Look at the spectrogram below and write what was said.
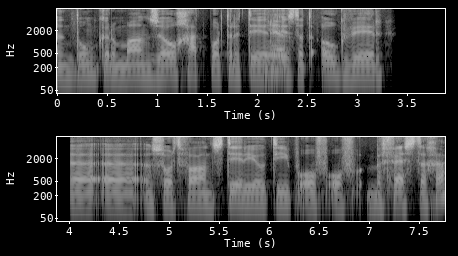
een donkere man zo gaat portretteren, Ja. is dat ook weer eh, eh, een soort van stereotype of, of bevestigen.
